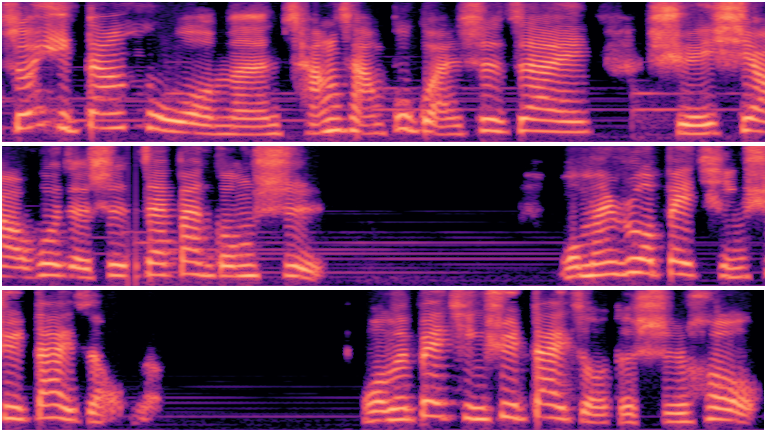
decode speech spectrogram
所以当我们常常不管是在学校或者是在办公室，我们若被情绪带走了，我们被情绪带走的时候，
